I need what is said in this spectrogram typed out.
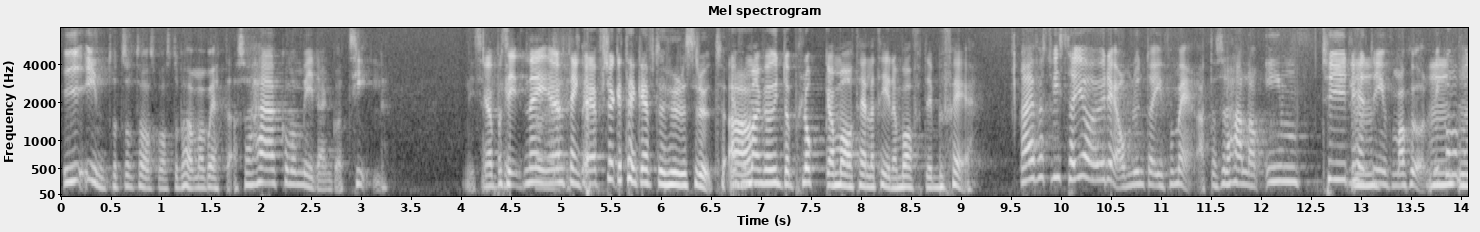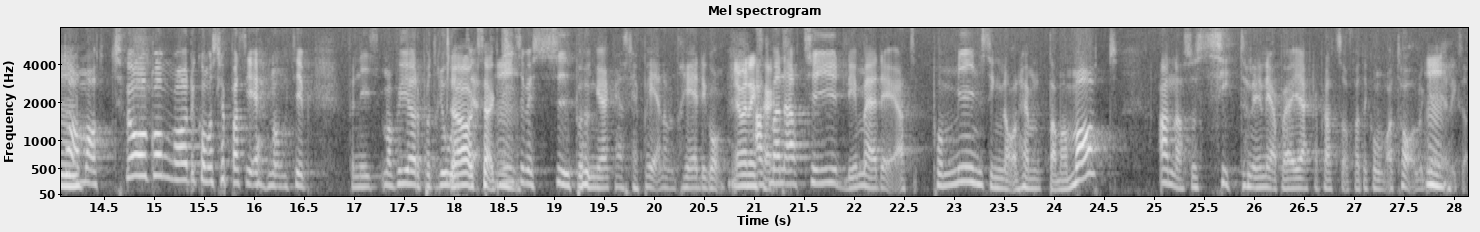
I introt som toastmaster behöver man berätta, så här kommer middagen gå till. Ja, precis. Nej, jag, tänker, jag försöker tänka efter hur det ser ut. Ja. Man går ju inte att plocka mat hela tiden bara för att det är buffé. Nej, fast vissa gör ju det om du inte har informerat. Alltså det handlar om inf- tydlighet mm. och information. Vi kommer få ta mm. mat två gånger, det kommer släppas igenom typ för ni, man får göra det på ett roligt ja, sätt. Ni som är superhungriga kan släppa igenom en tredje gång. Ja, att man är tydlig med det, att på min signal hämtar man mat, annars så sitter ni ner på era jäkla platser för att det kommer vara tal och grejer. Mm. Liksom.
